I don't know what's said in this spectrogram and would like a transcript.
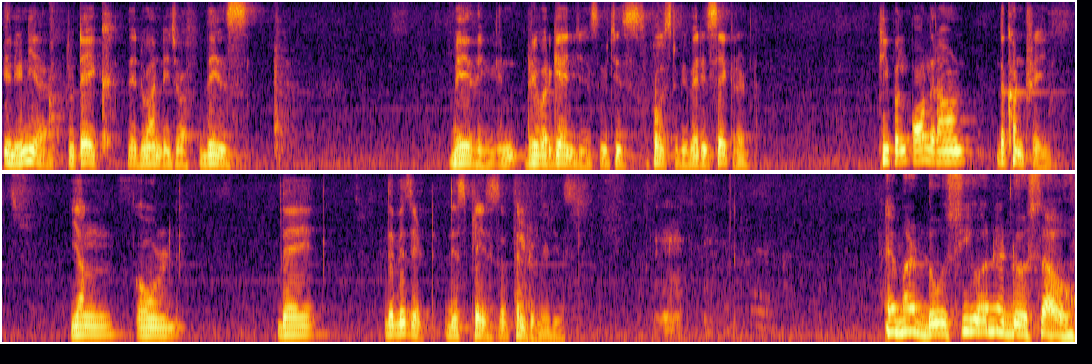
In India, to take the advantage of this bathing in river Ganges, which is supposed to be very sacred, people all around the country, young, old, they, they visit these places of pilgrimages. એમાં ડોસીઓ અને ડોસાઓ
